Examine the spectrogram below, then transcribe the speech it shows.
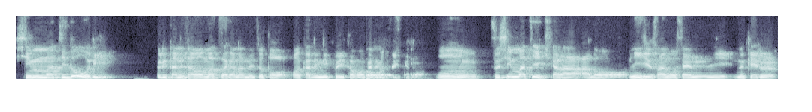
新町通り、栗谷さんは松坂なんでちょっと分かりにくいかも分かりませんけど、うん。津新町駅から、あの、23号線に抜ける、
